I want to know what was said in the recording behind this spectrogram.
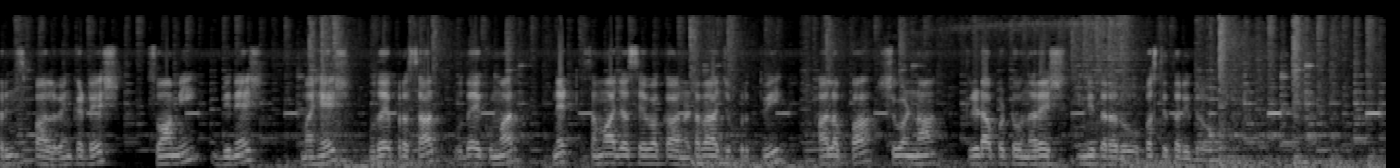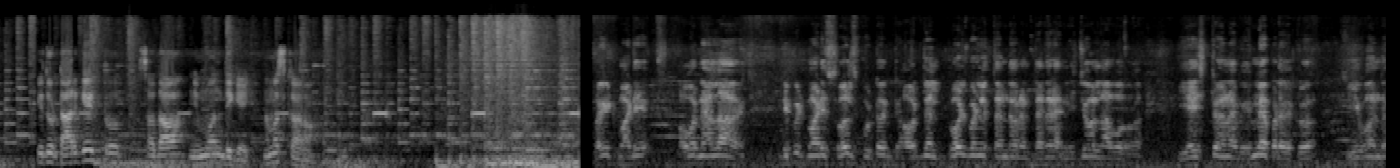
ಪ್ರಿನ್ಸಿಪಾಲ್ ವೆಂಕಟೇಶ್, ಸ್ವಾಮಿ ದಿನೇಶ್, ಮಹೇಶ್ ಉದಯ್ ಪ್ರಸಾದ್ ಉದಯ್ ಕುಮಾರ್ ನೆಟ್ ಸಮಾಜ ಸೇವಕ ನಟರಾಜ್ ಪೃಥ್ವಿ, ಹಾಲಪ್ಪ, ಶಿವಣ್ಣ, ಕ್ರೀಡಾಪಟು ನರೇಶ್ ಇನ್ನಿತರರು ಉಪಸ್ಥಿತರಿದ್ದರು. ಇದು ಟಾರ್ಗೆಟ್ ಟ್ರೂತ್ ಸದಾ ನಿಮ್ಮೊಂದಿಗೆ. ನಮಸ್ಕಾರ. ಫೈಟ್ ಮಾಡಿ, ಅವ್ರನ್ನೆಲ್ಲ ಡಿಫೀಟ್ ಮಾಡಿ ಸೋಲಿಸ್ಬಿಟ್ಟು ಅವ್ರನ್ನೆಲ್ಲ ಗೋಲ್ಡ್ ಮೆಡಲ್ ತಂದವ್ರು ಅಂತಂದರೆ ನಿಜವಾಗ್ಲು ನಾವು ಎಷ್ಟು ನಾವು ಹೆಮ್ಮೆ ಪಡಬೇಕು. ಈ ಒಂದು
